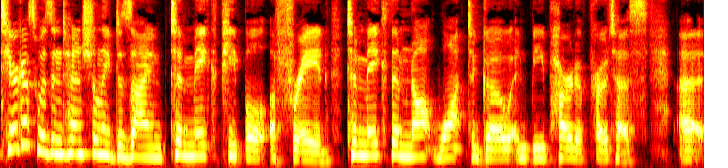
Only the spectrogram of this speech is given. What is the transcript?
Tear gas was intentionally designed to make people afraid, to make them not want to go and be part of protests, uh,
